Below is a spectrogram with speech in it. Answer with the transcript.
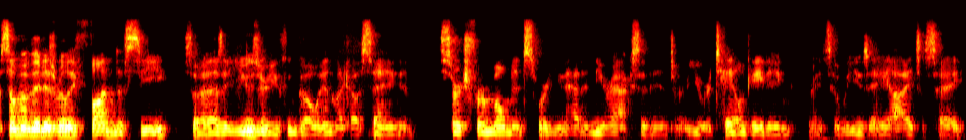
some of it is really fun to see. So as a user, you can go in, like I was saying, and search for moments where you had a near accident or you were tailgating, right? So we use AI to say,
